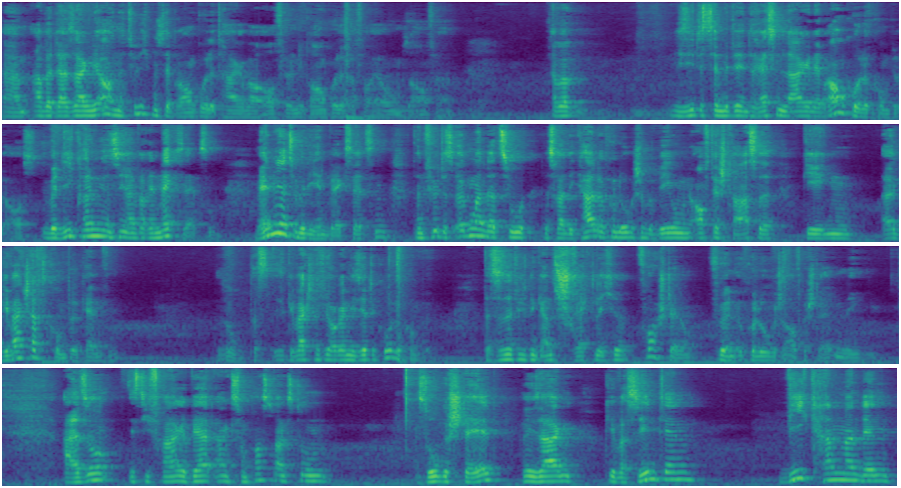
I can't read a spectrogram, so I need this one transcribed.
Ähm, aber da sagen wir auch, natürlich muss der Braunkohletagebau aufhören, die Braunkohleverfeuerung muss aufhören. Aber wie sieht es denn mit der Interessenlage der Braunkohlekumpel aus? Über die können wir uns nicht einfach hinwegsetzen. Wenn wir uns über die hinwegsetzen, dann führt es irgendwann dazu, dass radikal ökologische Bewegungen auf der Straße gegen äh, Gewerkschaftskumpel kämpfen. So, das ist gewerkschaftlich organisierte Kohlekumpel. Das ist natürlich eine ganz schreckliche Vorstellung für einen ökologisch aufgestellten Linken. Also ist die Frage, wer hat Angst vom Postwachstum so gestellt, wenn wir sagen, okay, was sind denn, wie kann man denn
